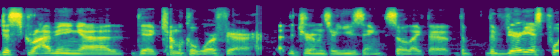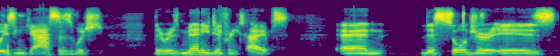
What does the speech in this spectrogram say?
describing uh, the chemical warfare that the Germans are using. So like the, the, the various poison gases, which there was many different types, and this soldier is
